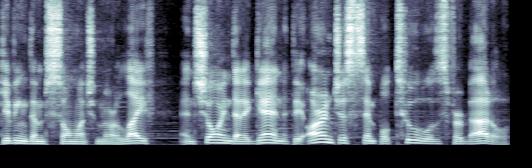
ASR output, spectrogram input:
giving them so much more life and showing that again, they aren't just simple tools for battle.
